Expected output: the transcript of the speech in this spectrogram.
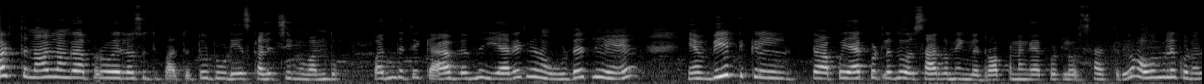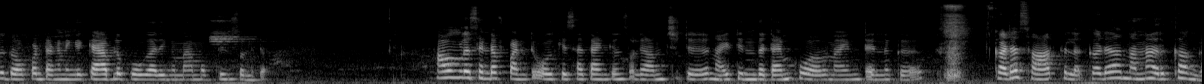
அடுத்த நாள் நாங்கள் அப்புறம் எல்லாம் சுற்றி பார்த்துட்டு டூ டேஸ் கழித்து இங்கே வந்தோம். வந்துட்டு கேப்லேருந்து இறங்கின உடனே என் வீட்டுக்கு அப்போ ஏர்போர்ட்லேருந்து ஒரு சார் வந்து எங்களை ட்ராப் பண்ணாங்க. ஏர்போர்ட்டில் ஒரு சார் தெரியும். அவங்களே கொண்டு வந்து ட்ராப் பண்ணிட்டாங்க. நீங்கள் கேபில் போகாதீங்க மேம் அப்படின்னு சொல்லிட்டு. அவங்கள சென்ட் ஆஃப் பண்ணிட்டு ஓகே சார் தேங்க்யூன்னு சொல்லி அனுப்பிச்சிட்டு நைட் இந்த டைமுக்கு வரும் நைன் டென்னுக்கு கடை சாத்தலை. கடை அந்த அண்ணா இருக்காங்க.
